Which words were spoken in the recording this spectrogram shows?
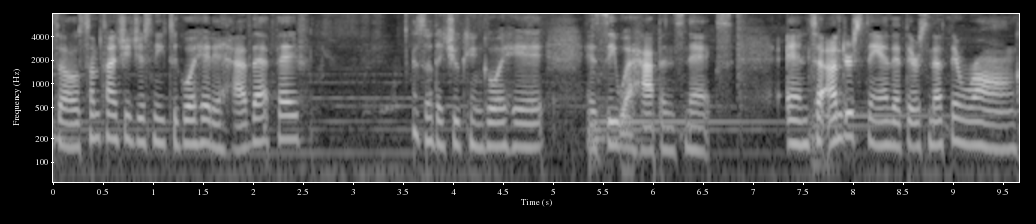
So sometimes you just need to go ahead and have that faith so that you can go ahead and see what happens next. And to understand that there's nothing wrong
